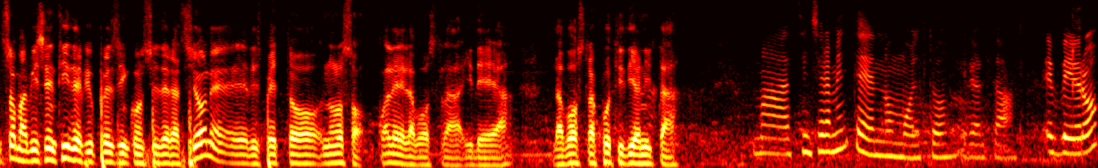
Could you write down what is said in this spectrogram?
Insomma, vi sentite più presi in considerazione eh, rispetto, non lo so, qual è la vostra idea, la vostra quotidianità? ma sinceramente non molto in realtà. È vero,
